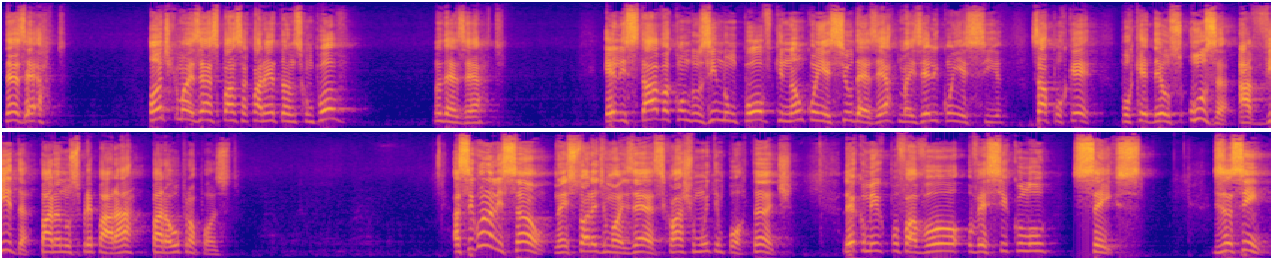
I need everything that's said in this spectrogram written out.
deserto. Onde que Moisés passa 40 anos com o povo? No deserto. Ele estava conduzindo um povo que não conhecia o deserto, mas ele conhecia. Sabe por quê? porque Deus usa a vida para nos preparar para o propósito. A segunda lição na história de Moisés, que eu acho muito importante, lê comigo, por favor, o versículo 6. Diz assim,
